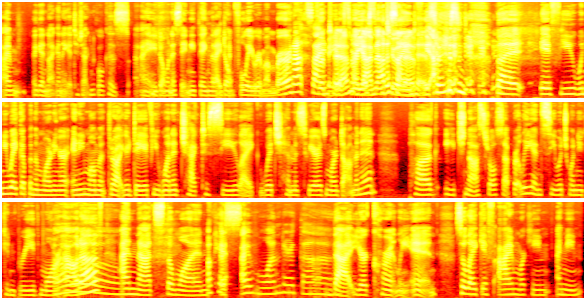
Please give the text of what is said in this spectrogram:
I'm again not going to get too technical because I don't want to say anything that I don't fully remember. We're not scientists, verbatim. we're yeah, I'm not a scientist. Yeah. but if you, when you wake up in the morning or any moment throughout your day, if you want to check to see like which hemisphere is more dominant. Plug each nostril separately and see which one you can breathe more out of, oh. and that's the one. Okay, as- I've wondered that. that you're currently in. So, like, if I'm working, I mean,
